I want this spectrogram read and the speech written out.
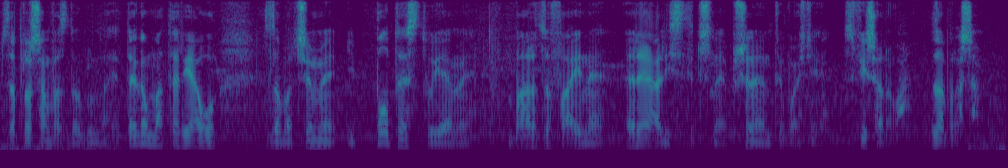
Zapraszam Was do oglądania tego materiału. Zobaczymy i potestujemy bardzo fajne, realistyczne przynęty właśnie z Fisherowa. Zapraszam.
